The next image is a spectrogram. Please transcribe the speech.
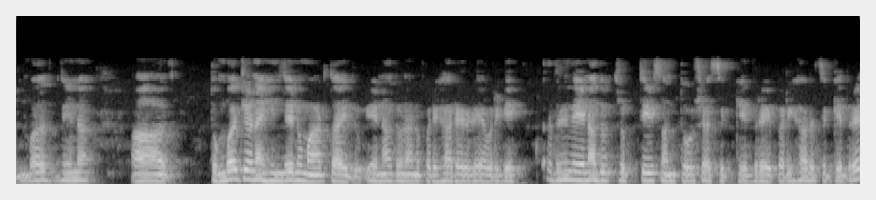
ತುಂಬ ದಿನ ತುಂಬ ಜನ ಹಿಂದೆನೂ ಮಾಡ್ತಾಯಿದ್ರು ಏನಾದರೂ ನಾನು ಪರಿಹಾರ ಹೇಳಿ ಅವರಿಗೆ, ಅದರಿಂದ ಏನಾದರೂ ತೃಪ್ತಿ, ಸಂತೋಷ ಸಿಕ್ಕಿದ್ರೆ, ಪರಿಹಾರ ಸಿಕ್ಕಿದ್ರೆ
